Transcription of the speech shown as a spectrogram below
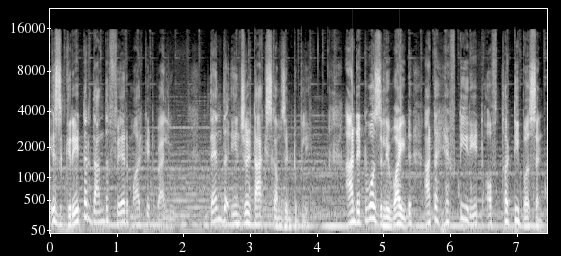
is greater than the fair market value, then the angel tax comes into play. And it was levied at a hefty rate of 30%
